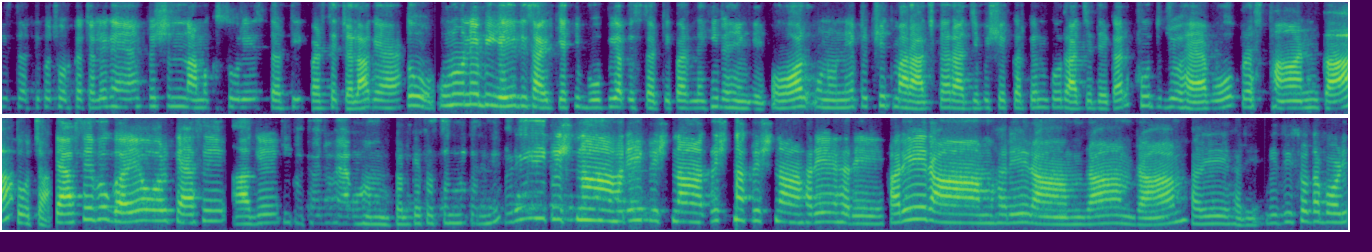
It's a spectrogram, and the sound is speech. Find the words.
इस धरती को छोड़कर चले गए हैं, कृष्ण नामक सूर्य इस धरती पर से चला गया है तो उन्होंने भी यही डिसाइड किया कि वो भी अब इस धरती पर नहीं रहेंगे। और उन्होंने परीक्षित महाराज का राज्यभिषेक करके उनको राज्य देकर खुद जो है वो प्रस्थान का सोचा। कैसे वो गए और कैसे आगे की कथा जो है वो हम कल के सत्संग में करेंगे। Hare Krishna Hare Krishna Krishna Krishna Hare Hare Hare Ram Hare Ram Ram Ram Hare Hare. Busy so the body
